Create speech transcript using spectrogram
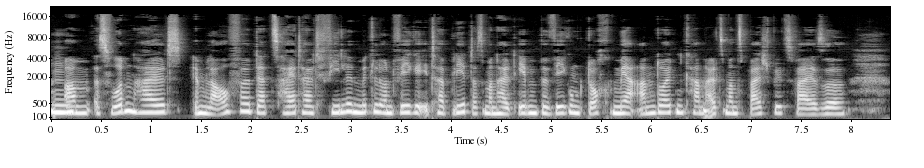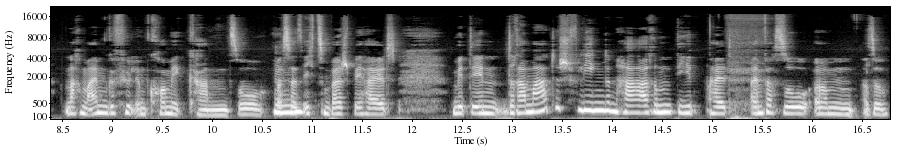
mhm. ähm, es wurden halt im Laufe der Zeit halt viele Mittel und Wege etabliert, dass man halt eben Bewegung doch mehr andeuten kann, als man es beispielsweise nach meinem Gefühl im Comic kann. So, was mhm. weiß ich zum Beispiel halt mit den dramatisch fliegenden Haaren, die halt einfach so, ähm, also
